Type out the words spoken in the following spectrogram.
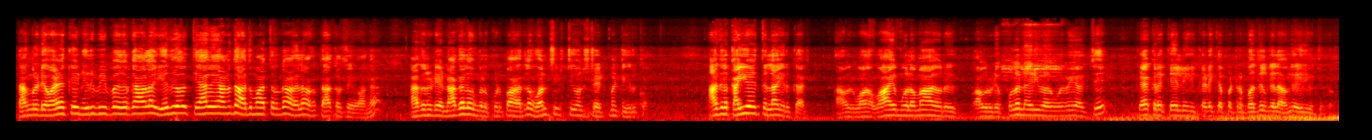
தங்களுடைய வழக்கை நிரூபிப்பதற்காக எது தேவையானதோ அது மாத்திரம்தான் அதெல்லாம் அவங்க தாக்கல் செய்வாங்க. அதனுடைய நகல் உங்களுக்கு கொடுப்பாங்க. அதில் ஒன் சிக்ஸ்டி ஒன் ஸ்டேட்மெண்ட் இருக்கும். அதில் கையெழுத்துலாம் இருக்காது. அவர் வா வாய் மூலமாக அவர் அவருடைய புலனறிவை உபயோகித்து கேட்குற கேள்விக்கு கிடைக்கப்பட்ட பதில்களை அவங்க எழுதி வச்சுருக்கோம்.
